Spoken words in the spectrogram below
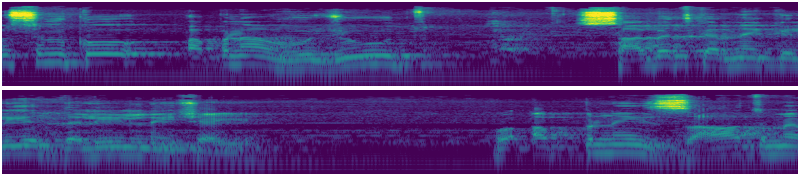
حسن کو اپنا وجود ثابت کرنے کے لیے دلیل نہیں چاہیے۔ وہ اپنی ذات میں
